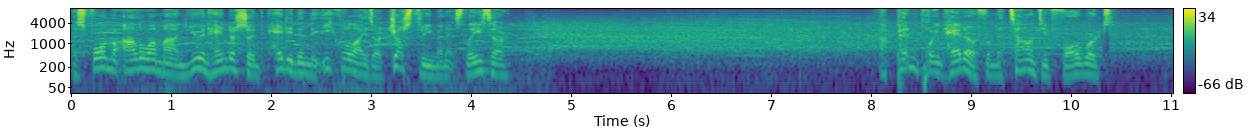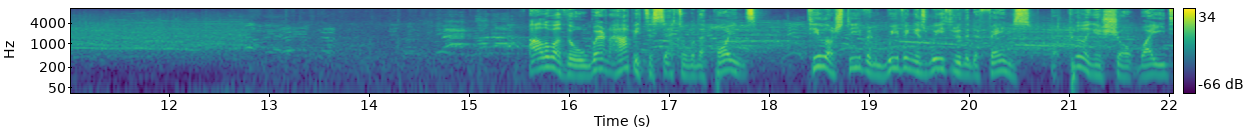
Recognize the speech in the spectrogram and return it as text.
as former Alloa man Ewan Henderson headed in the equaliser just three minutes later. A pinpoint header from the talented forward. Alloa though weren't happy to settle with a point Taylor Stephen weaving his way through the defence, but pulling his shot wide.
